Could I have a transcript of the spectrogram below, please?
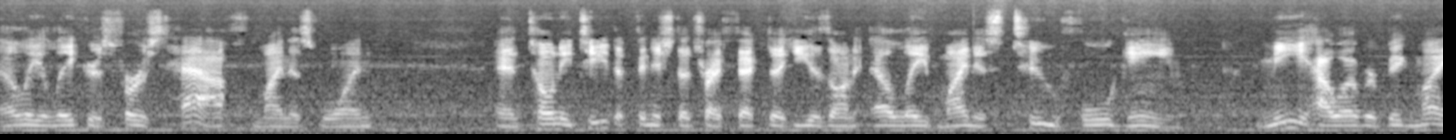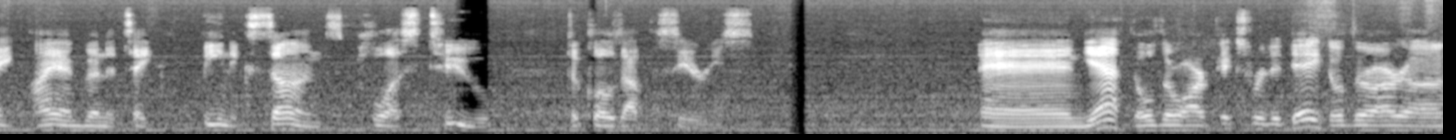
LA Lakers first half minus one, and Tony T to finish the trifecta. He is on LA minus two full game. Me, however, Big Mike, I am going to take Phoenix Suns plus two to close out the series. And yeah, those are our picks for today. Those are our uh,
